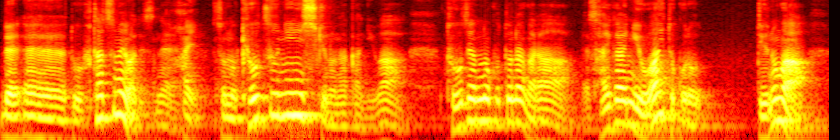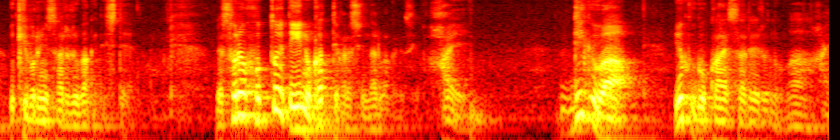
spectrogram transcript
で、えーと、2つ目はですね、はい、その共通認識の中には当然のことながら災害に弱いところっていうのが浮き彫りにされるわけでして。でそれをほっといていいのかっていう話になるわけですよ。はい、ディグはよく誤解されるのは、はい、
